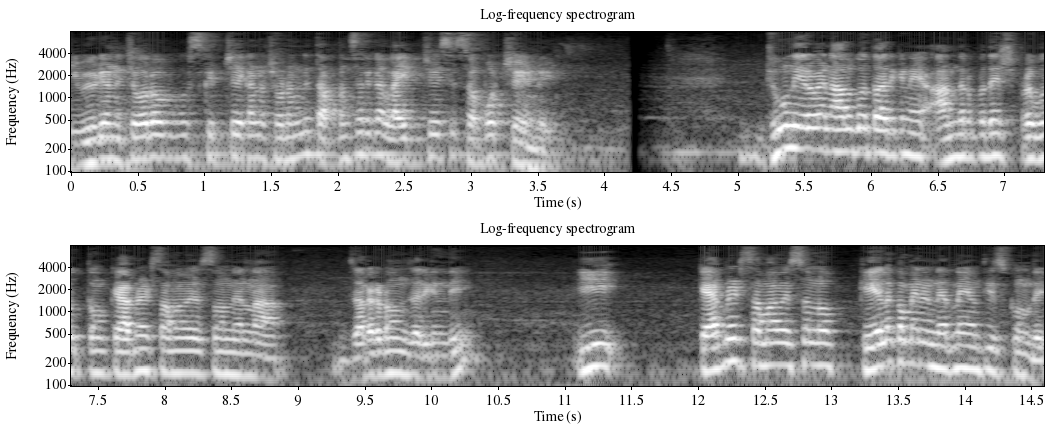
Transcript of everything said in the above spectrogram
ఈ వీడియోని చివరకు స్కిప్ చేయకుండా చూడండి. తప్పనిసరిగా లైక్ చేసి సపోర్ట్ చేయండి. జూన్ ఇరవై నాలుగో తారీఖుని ఆంధ్రప్రదేశ్ ప్రభుత్వం కేబినెట్ సమావేశం నిన్న జరగడం జరిగింది. ఈ కేబినెట్ సమావేశంలో కీలకమైన నిర్ణయం తీసుకుంది.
